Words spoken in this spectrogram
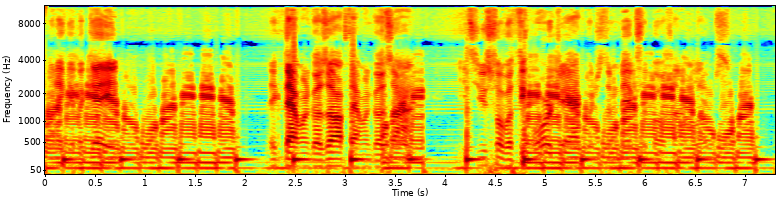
When I give a gate, like that one goes off, that one goes on. It's useful with the OR jack, which is a mix of both envelopes.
